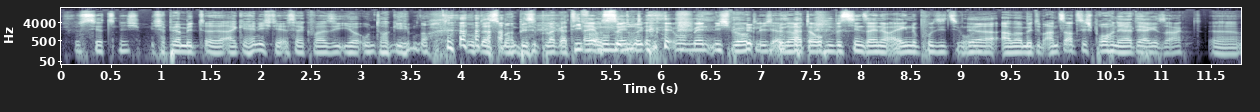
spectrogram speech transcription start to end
ich wüsste jetzt nicht. Ich habe ja mit äh, Eike Hennig, der ist ja quasi Ihr Untergebener, um das mal ein bisschen plakativ Nein, im, auszudrücken. Moment, Im Moment nicht wirklich. Also hat er auch ein bisschen seine eigene Position. Ja, aber mit dem Amtsarzt gesprochen, der hat ja gesagt, äh,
